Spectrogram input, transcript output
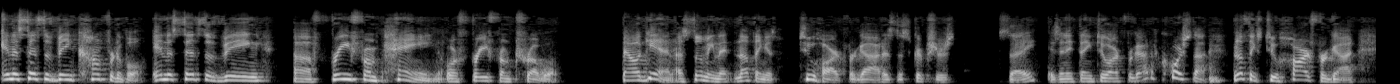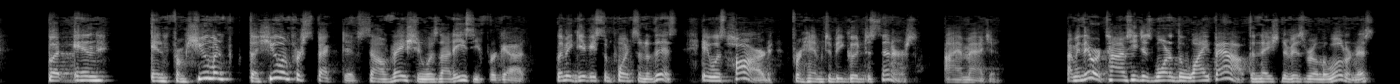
in the sense of being comfortable, in the sense of being uh, free from pain or free from trouble. Now, again, assuming that nothing is too hard for God, as the scriptures say, is anything too hard for God? Of course not. Nothing's too hard for God. But in, in from human, the human perspective, salvation was not easy for God. Let me give you some points into this. It was hard for him to be good to sinners, I imagine. I mean, there were times he just wanted to wipe out the nation of Israel in the wilderness,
